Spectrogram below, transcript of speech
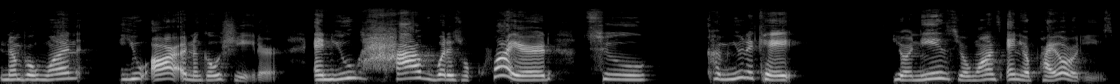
number one, you are a negotiator and you have what is required to communicate your needs, your wants, and your priorities.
